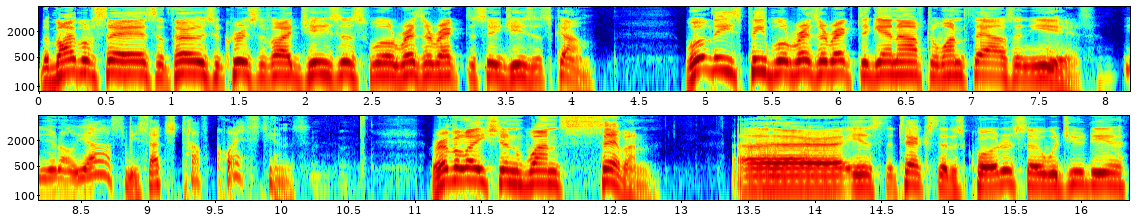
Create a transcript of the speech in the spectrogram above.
The Bible says that those who crucified Jesus will resurrect to see Jesus come. Will these people resurrect again after 1,000 years? You know, you ask me such tough questions. Revelation 1 7 uh, is the text that is quoted. So, would you, dear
